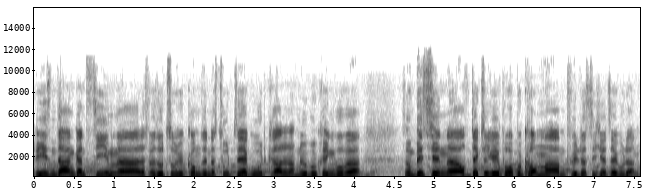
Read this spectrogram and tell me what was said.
Riesendank ans Team, äh, dass wir so zurückgekommen sind. Das tut sehr gut, gerade nach Nürburgring, wo wir so ein bisschen auf den Deckel bekommen haben, fühlt das sich jetzt sehr gut an.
